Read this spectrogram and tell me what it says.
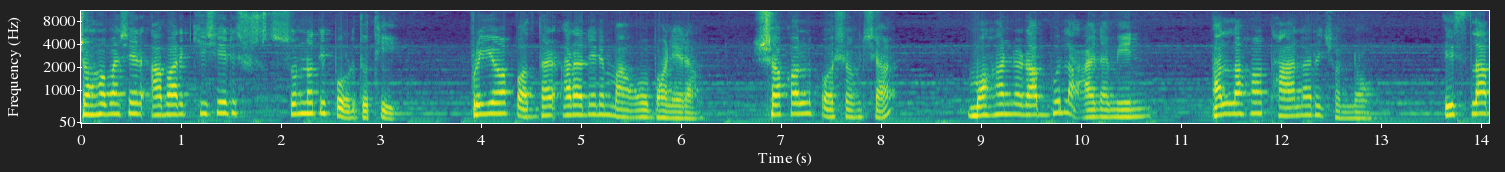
সহবাসের আবার কিসের সুন্নতি পদ্ধতি? প্রিয় পদ্মার আড়ালের মা ও বোনেরা, সকল প্রশংসা মহান রাব্বুল আলামিন আল্লাহ তাআলার জন্য ইসলাম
